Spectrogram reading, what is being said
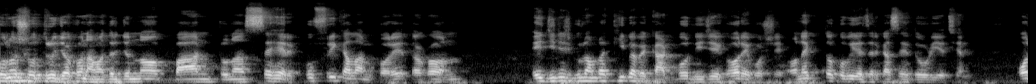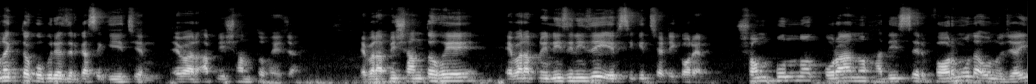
কোনো শত্রু যখন আমাদের জন্য বান, টোনা, সেহের, কুফরি কালাম করে, তখন এই জিনিসগুলো আমরা কীভাবে কাটবো? নিজে ঘরে বসে। অনেক তো কবিরাজের কাছে দৌড়িয়েছেন। অনেক তো কবিরাজের কাছে গিয়েছেন। এবার আপনি শান্ত হয়ে যান। এবার আপনি শান্ত হয়ে, এবার আপনি নিজে নিজেই এর চিকিৎসাটি করেন। সম্পূর্ণ কোরআন ও হাদিসের ফর্মুলা অনুযায়ী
